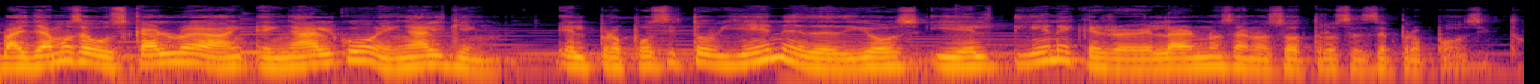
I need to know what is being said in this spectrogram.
vayamos a buscarlo en algo, en alguien. El propósito viene de Dios y Él tiene que revelarnos a nosotros ese propósito.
